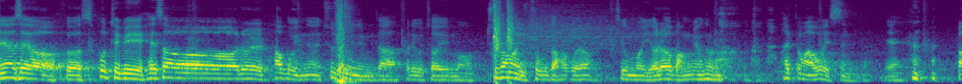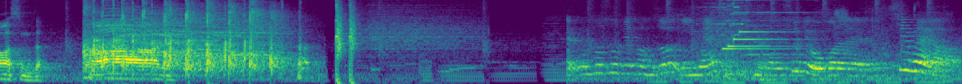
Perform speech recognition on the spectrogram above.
안녕하세요. 그 스포티비 해설을 하고 있는 추승민입니다. 그리고 저희 뭐 추성원 유튜브도 하고요. 지금 뭐 여러 방면으로 활동하고 있습니다. 예. 반갑습니다. 아, 네. 우수 수비 선수 2회, 수비 오버를 10회가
